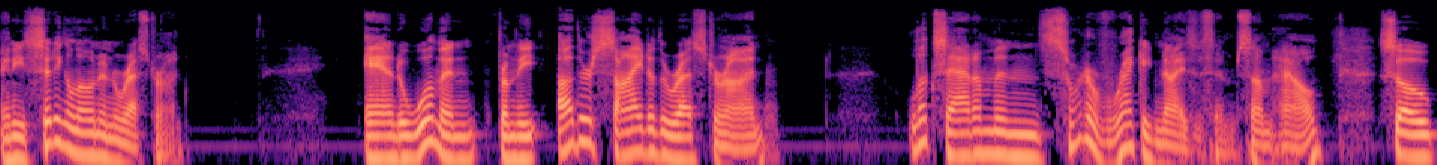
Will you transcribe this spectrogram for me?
and he's sitting alone in a restaurant. And a woman from the other side of the restaurant looks at him and sort of recognizes him somehow. So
